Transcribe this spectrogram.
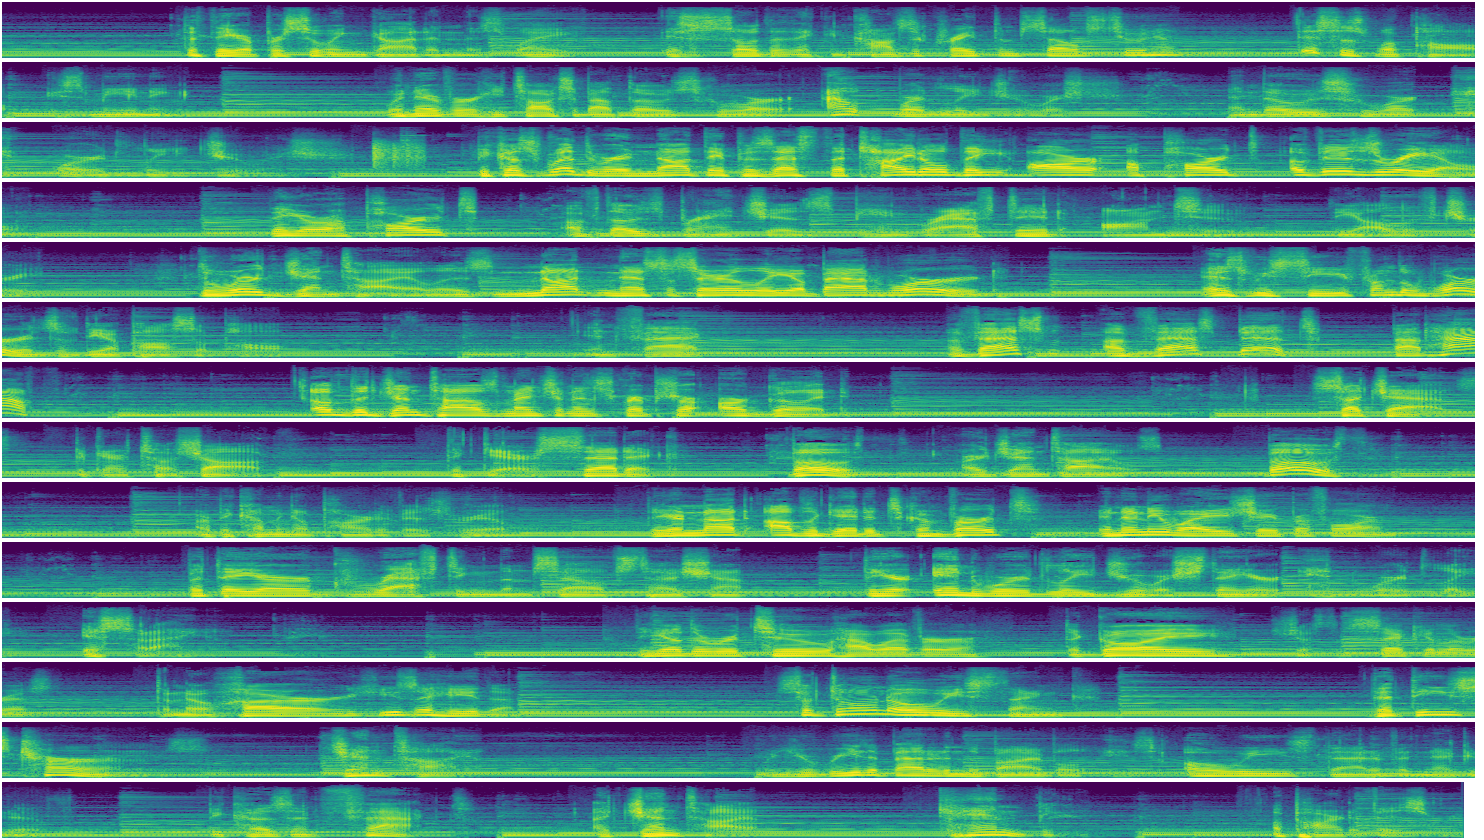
that they are pursuing God in this way? Is so that they can consecrate themselves to Him? This is what Paul is meaning whenever he talks about those who are outwardly Jewish and those who are inwardly Jewish. Because whether or not they possess the title, they are a part of Israel. They are a part of those branches being grafted onto the olive tree. The word Gentile is not necessarily a bad word, as we see from the words of the Apostle Paul. In fact, a vast, a vast bit, about half, of the Gentiles mentioned in Scripture are good, such as the Ger Toshav, the Ger Tzedek. Both are Gentiles. Both are becoming a part of Israel. They are not obligated to convert in any way, shape, or form, but they are grafting themselves to Hashem. They are inwardly Jewish, they are inwardly Israel. The other two, however, the Goy, just a secularist, the Nochar, he's a heathen. So don't always think that these terms, Gentile, when you read about it in the Bible, is always that of a negative. Because in fact, a Gentile can be a part of Israel.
